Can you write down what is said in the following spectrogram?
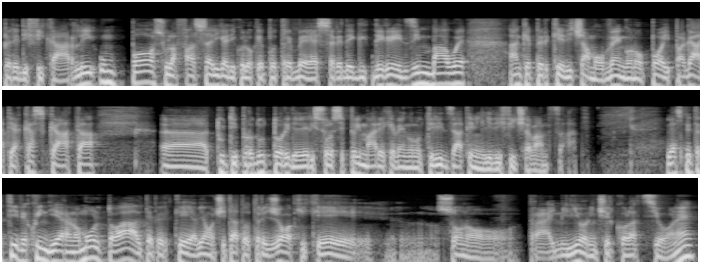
per edificarli. Un po' sulla falsariga di quello che potrebbe essere The Great Zimbabwe anche perché diciamo vengono poi pagati a cascata eh, tutti i produttori delle risorse primarie che vengono utilizzate negli edifici avanzati. Le aspettative quindi erano molto alte perché abbiamo citato tre giochi che eh, sono tra i migliori in circolazione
